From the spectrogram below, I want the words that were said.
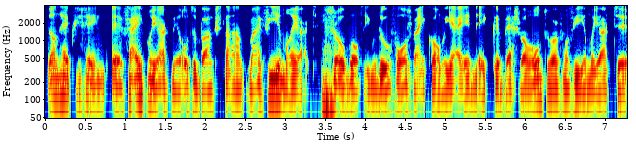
dan heb je geen eh, 5 miljard meer op de bank staan, maar 4 miljard. Zo wat. Ik bedoel, volgens mij komen jij en ik best wel rond hoor, van 4 miljard uh,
